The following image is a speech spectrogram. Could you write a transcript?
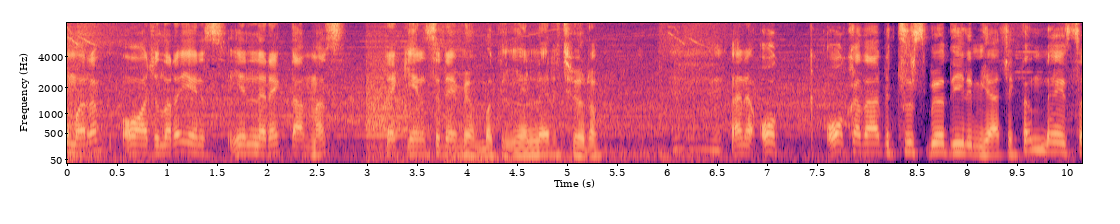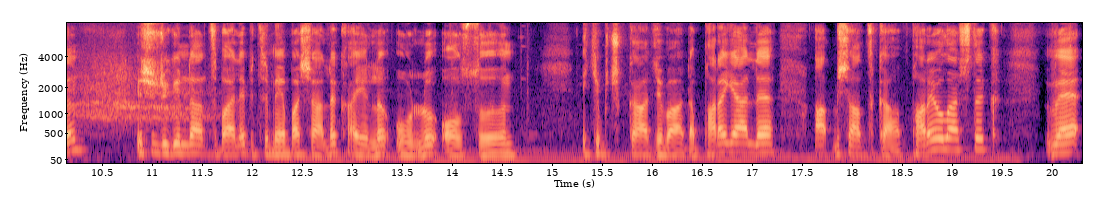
Umarım o acılara yeni, yenilerek denmez. Direkt yenisi demiyorum bakın yenileri diyorum. Yani o o kadar bir tırsmıyor değilim gerçekten. Neyse. Üçüncü günden itibariyle bitirmeyi başardık. Hayırlı uğurlu olsun. 2.5K civarında para geldi. 66K paraya ulaştık. Ve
